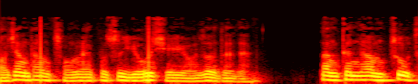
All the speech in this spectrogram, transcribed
好像他们从来不是有血有肉的人，但跟他们住在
